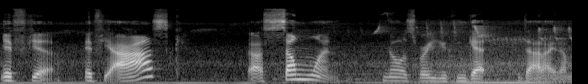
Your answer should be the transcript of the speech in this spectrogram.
if you if you ask, uh, someone knows where you can get that item.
